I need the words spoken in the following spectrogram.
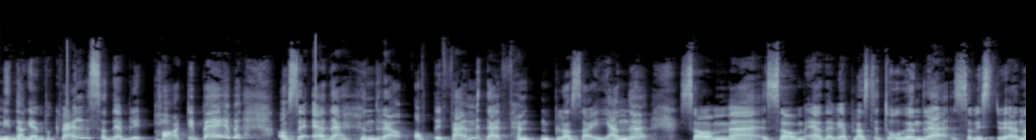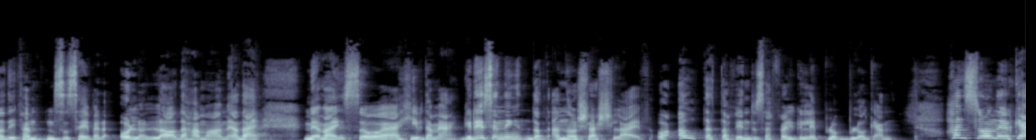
middagen på kvelden, så det blir Party Babe. Og så er det 185, det er 15 plasser igjen nå, som, eh, som, er det. Vi har plass til 200, så hvis du er en av de 15, så sier bare oh la la, det her må jeg med deg. Med meg, så eh, hiv deg med. Grysynding.no slash live. Og alt dette finner du selvfølgelig på bloggen. Ha en strålende uke,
